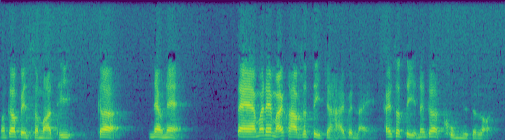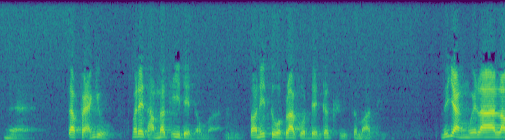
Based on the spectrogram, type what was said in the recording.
มันก็เป็นสมาธิก็แน่วแน่ แต่ไม่ได้หมายความสติจะหายไปไหนไอ้สตินั่นก็คุมอยู่ตลอดนะแต่แฝงอยู่ไม่ได้ทำหน้าที่เด่นออกมา ตอนนี้ตัวปรากฏเด่นก็คือสมาธิ หรืออย่างเวลาเรา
